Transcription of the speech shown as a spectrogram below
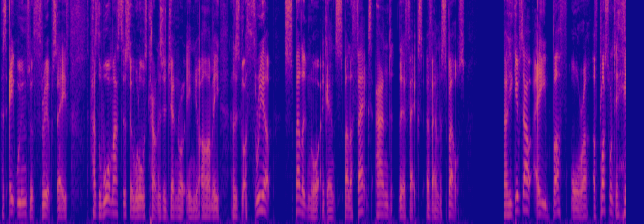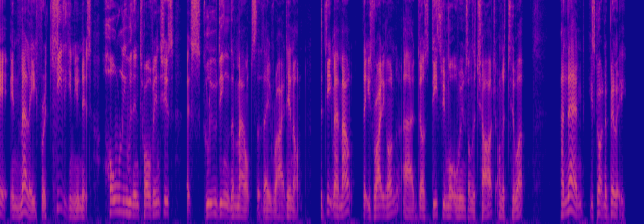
Has 8 wounds with 3 up save, has the War Master, so will always count as a general in your army, and has got a 3 up spell ignore against spell effects and the effects of endless spells. Now he gives out a buff aura of plus one to hit in melee for Akhelian units wholly within 12 inches, excluding the mounts that they ride in on. The Deepmare mount that he's riding on uh, does D3 mortal wounds on the charge on a 2 up. And then he's got an ability.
